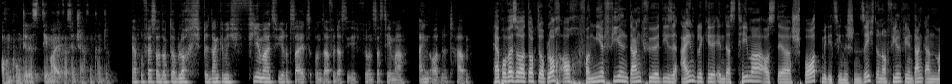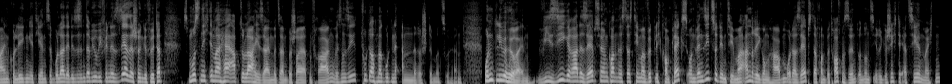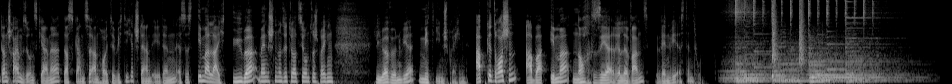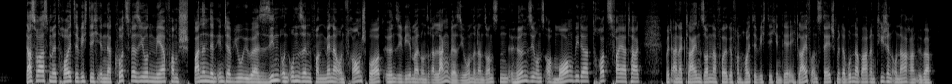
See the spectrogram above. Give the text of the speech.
auch ein Punkt, der das Thema etwas entschärfen könnte. Herr Professor Dr. Bloch, ich bedanke mich vielmals für Ihre Zeit und dafür, dass Sie für uns das Thema eingeordnet haben. Herr Professor Dr. Bloch, auch von mir vielen Dank für diese Einblicke in das Thema aus der sportmedizinischen Sicht und auch vielen, vielen Dank an meinen Kollegen Etienne Cebulla, der dieses Interview, wie ich finde, sehr, sehr schön geführt hat. Es muss nicht immer Herr Abdullahi sein mit seinen bescheuerten Fragen, wissen Sie. Tut auch mal gut, eine andere Stimme zu hören. Und liebe HörerInnen, wie Sie gerade selbst hören konnten, ist das Thema wirklich komplex. Und wenn Sie zu dem Thema Anregungen haben oder selbst davon betroffen sind und uns Ihre Geschichte erzählen möchten, dann schreiben Sie uns gerne das Ganze an heute heute wichtig jetzt stern.de, denn es ist immer leicht über Menschen und Situationen zu sprechen. Lieber würden wir mit ihnen sprechen. Abgedroschen, aber immer noch sehr relevant, wenn wir es denn tun. Das war's mit heute wichtig in der Kurzversion. Mehr vom spannenden Interview über Sinn und Unsinn von Männer- und Frauensport hören Sie wie immer in unserer Langversion. Und ansonsten hören Sie uns auch morgen wieder, trotz Feiertag, mit einer kleinen Sonderfolge von heute wichtig, in der ich live on stage mit der wunderbaren Tijen Onaran über,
